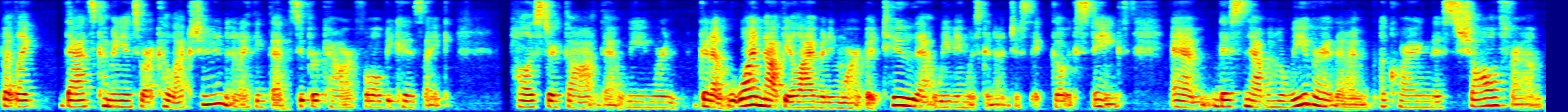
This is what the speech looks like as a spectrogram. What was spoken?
But like that's coming into our collection, and I think that's super powerful because like Hollister thought that we were gonna one not be alive anymore, but two that weaving was gonna just like, go extinct. And this Navajo weaver that I'm acquiring this shawl from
